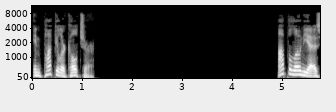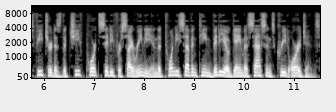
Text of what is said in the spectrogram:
in popular culture Apollonia is featured as the chief port city for Cyrene in the 2017 video game Assassin's Creed Origins.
